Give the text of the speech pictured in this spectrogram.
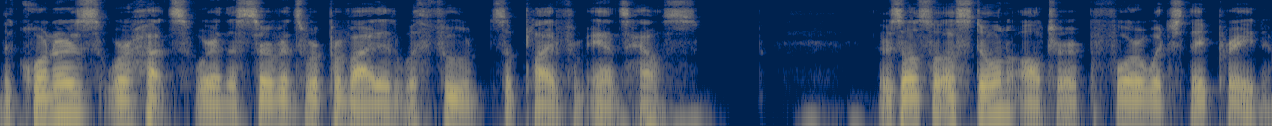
The corners were huts wherein the servants were provided with food supplied from Anne's house. There was also a stone altar before which they prayed.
